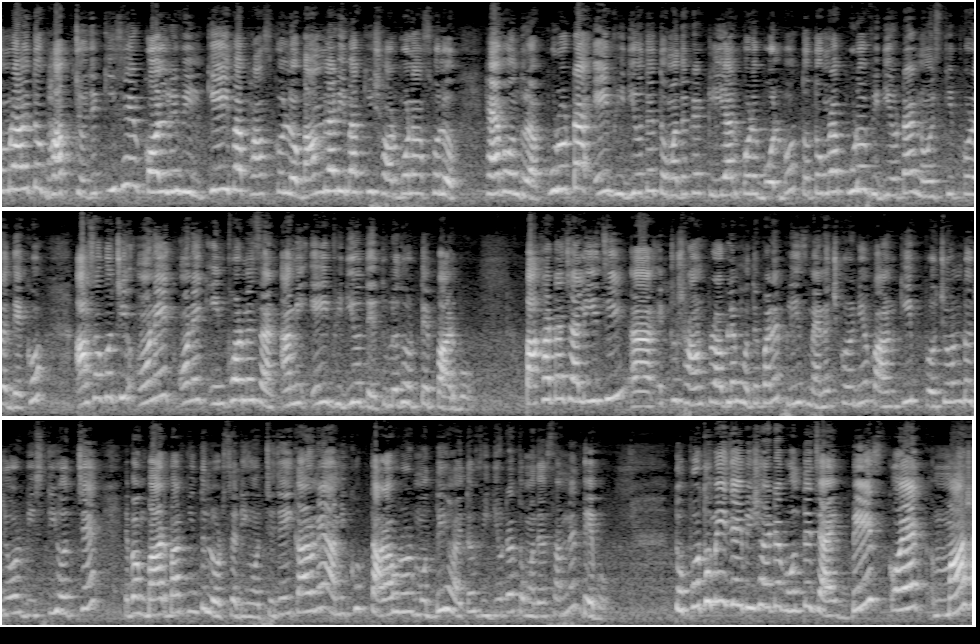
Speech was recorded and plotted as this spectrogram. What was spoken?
তোমরা হয়তো ভাবছ যে কিসের কল রিভিল কেই বা ফাঁস করল? গামলারই বা কি সর্বনাশ হলো? হ্যাঁ বন্ধুরা, পুরোটা এই ভিডিওতে তোমাদেরকে ক্লিয়ার করে বলব। তো তোমরা পুরো ভিডিওটা নো স্কিপ করে দেখো। আশা করছি অনেক অনেক ইনফরমেশন আমি এই ভিডিওতে তুলে ধরতে পারব। পাখাটা চালিয়েছি একটু সাউন্ড প্রবলেম হতে পারে প্লিজ ম্যানেজ করে নিও, কারণ কি প্রচণ্ড জোর বৃষ্টি হচ্ছে এবং বারবার কিন্তু লোডশেডিং হচ্ছে। যেই কারণে আমি খুব তাড়াহুড়োর মধ্যেই হয়তো ভিডিওটা তোমাদের সামনে দেবো। তো প্রথমেই যে বিষয়টা বলতে চাই, বেশ কয়েক মাস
